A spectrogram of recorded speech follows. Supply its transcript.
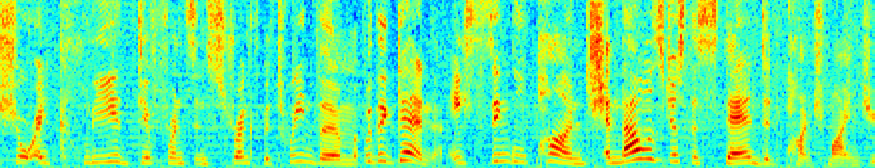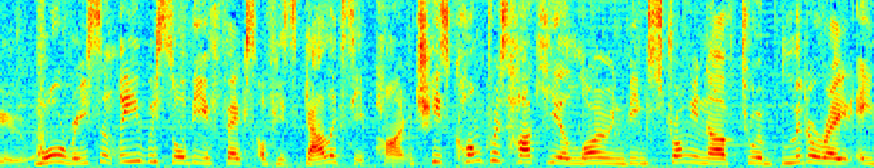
show a clear difference in strength between them with again, a single punch, and that was just a standard punch mind you. More recently, we saw the effects of his Galaxy Punch, his Conqueror's Haki alone being strong enough to obliterate a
